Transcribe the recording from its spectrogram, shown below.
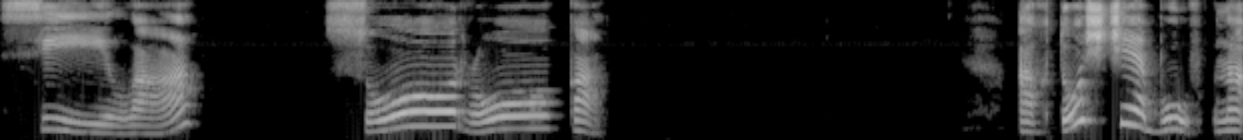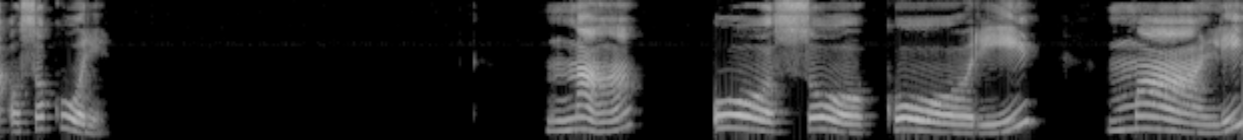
сіла сорока. А хто ще був на осокорі? На осокорі малі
